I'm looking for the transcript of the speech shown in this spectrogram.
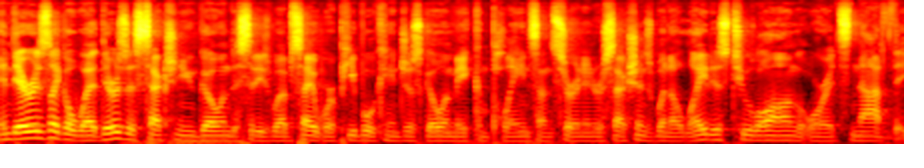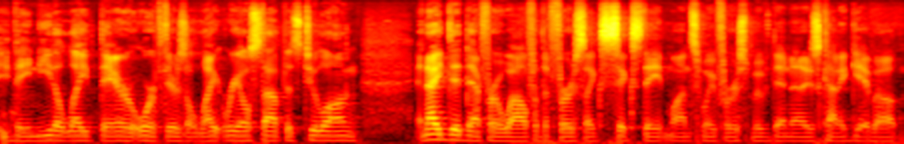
And there is like a web, there's a section you go on the city's website where people can just go and make complaints on certain intersections when a light is too long or it's not they, they need a light there or if there's a light rail stop that's too long. And I did that for a while for the first like six to eight months when we first moved in, and I just kind of gave up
